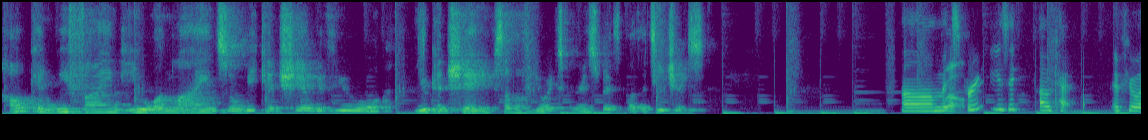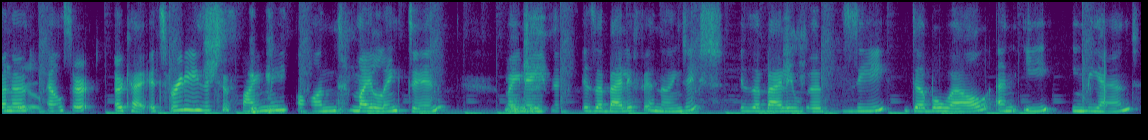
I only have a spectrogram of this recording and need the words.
how can we find you online so we can share with you or you can share some of your experience with other teachers? Um, it's pretty easy. Okay if you want to answer. Okay, it's really easy to find me on my LinkedIn. My okay. name is Izabelle Fernandes. Izabelle with Z, double L, and E in the end.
